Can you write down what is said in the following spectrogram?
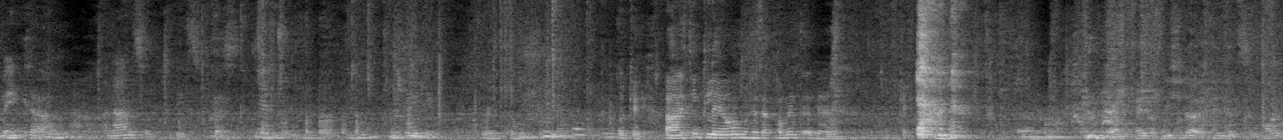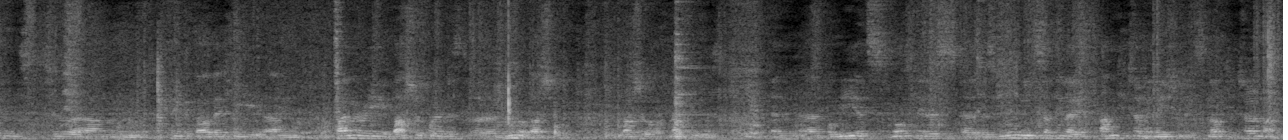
make uh, uh, an answer to this question. Yeah. Thank you. Okay, uh, I think Leon has a comment and then. Um, yeah, in the case of Nishida, I think it's important to, um, to think about that he um, primary basho for him is uh, Mu no basho, basho of nothingness. And uh, for me, it's mostly this. Uh, this Mu no means something like undetermination. It's not determined.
